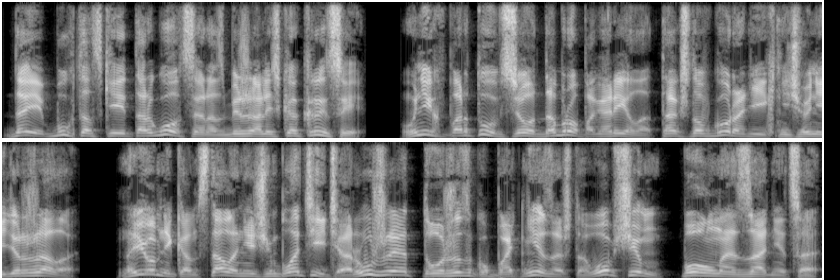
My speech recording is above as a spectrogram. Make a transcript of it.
Да и бухтовские торговцы разбежались как крысы. У них в порту все добро погорело, так что в городе их ничего не держало. Наемникам стало нечем платить, оружие тоже закупать не за что. В общем, полная задница.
